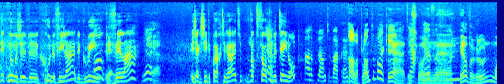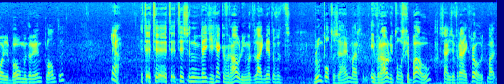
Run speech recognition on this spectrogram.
Dit noemen ze de groene villa, de Green Oké. Villa. Ja, ja. Je zegt, ziet er prachtig uit. Wat valt Ja. u meteen op? Alle plantenbakken. Alle plantenbakken, ja. Het is Ja, gewoon heel een, veel eh, groen. heel veel groen. Mooie bomen erin, planten. Ja, het, het, het, het is een beetje een gekke verhouding. Want het lijkt net of het bloempotten zijn. Maar in verhouding tot het gebouw zijn ze vrij groot. Maar het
